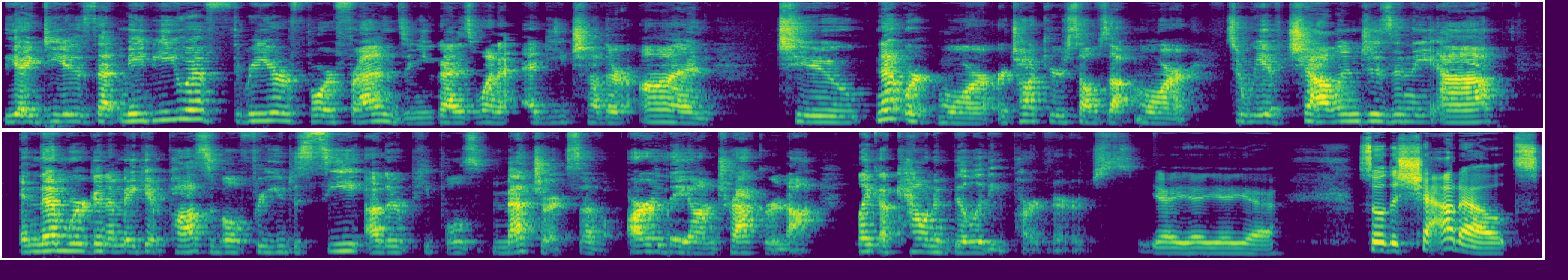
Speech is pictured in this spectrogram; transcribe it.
the idea is that maybe you have three or four friends and you guys want to egg each other on to network more or talk yourselves up more. So we have challenges in the app and then we're going to make it possible for you to see other people's metrics of are they on track or not like accountability partners. Yeah, yeah, yeah, yeah. So the shout outs.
